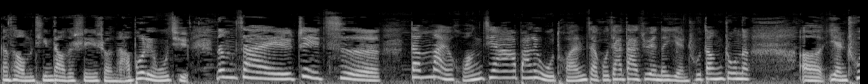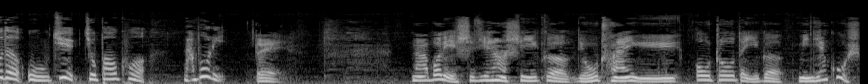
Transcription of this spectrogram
刚才我们听到的是一首拿波里舞曲。那么在这一次丹麦皇家芭蕾舞团在国家大剧院的演出当中呢，呃，演出的舞剧就包括拿波里。对，拿波里实际上是一个流传于欧洲的一个民间故事。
